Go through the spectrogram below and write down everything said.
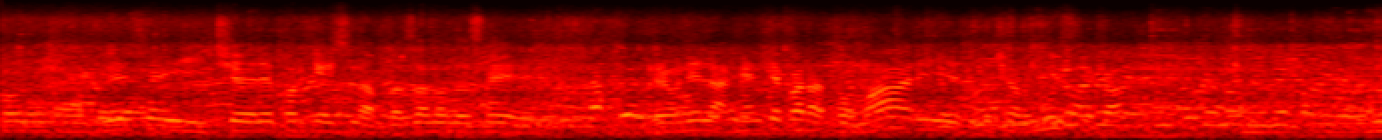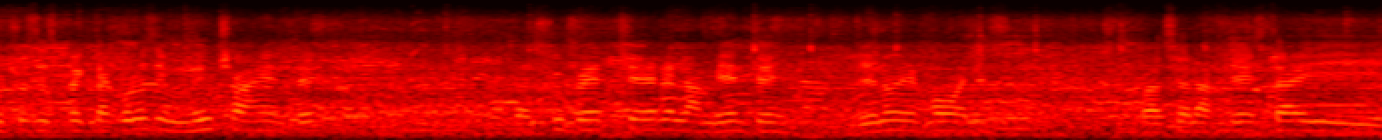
con una iglesia y chévere porque es una plaza donde se reúne la gente para tomar y escuchar música, muchos espectáculos y mucha gente. Está súper chévere el ambiente, lleno de jóvenes para hacer la fiesta y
